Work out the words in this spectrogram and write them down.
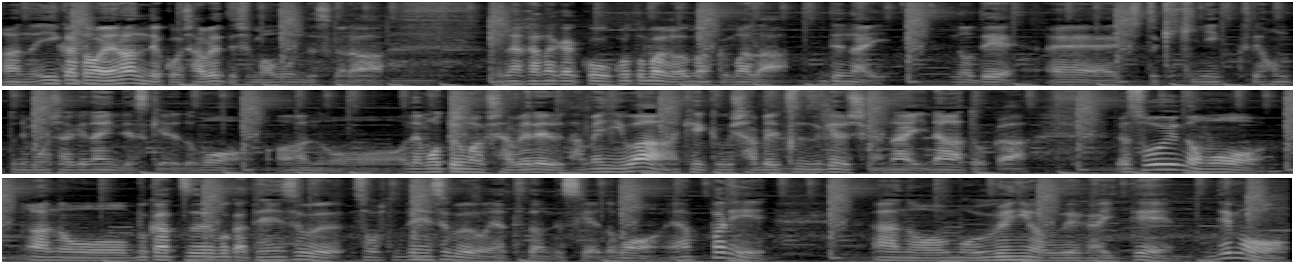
あの言い方を選んでこう喋ってしまうもんですからなかなかこう言葉がうまくまだ出ないので、えー、ちょっと聞きにくくて本当に申し訳ないんですけれども、あのでもっとうまく喋れるためには結局喋り続けるしかないなとかそういうのも、あの部活僕はテニス部ソフトテニス部をやってたんですけれどもやっぱり、あのもう上には上がいてでも、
